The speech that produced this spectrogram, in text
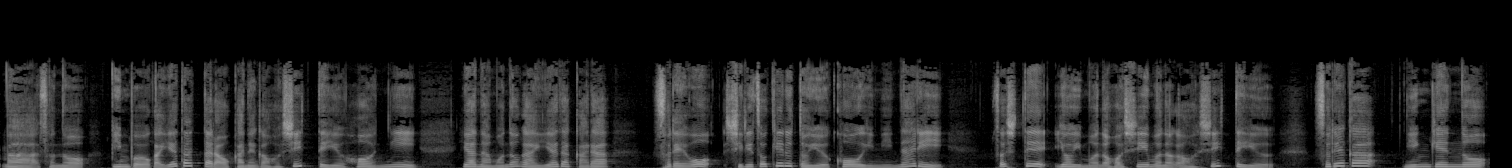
まあその貧乏が嫌だったらお金が欲しいっていう方に嫌なものが嫌だからそれを退けるという行為になり、そして良いもの欲しいものが欲しいっていう、それが人間の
